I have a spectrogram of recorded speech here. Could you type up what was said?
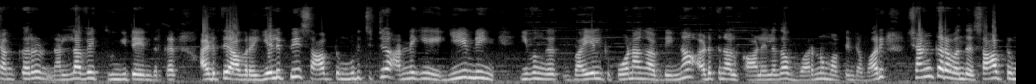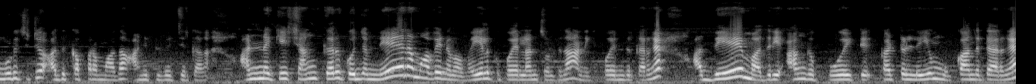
சங்கர் நல்லாவே தூங்கிட்டே இருந்திருக்காரு. அடுத்து அவரை எழுப்பி சாப்பிட்டு முடிச்சிட்டு அன்னைக்கு ஈவினிங் இவங்க வயலுக்கு போனாங்க அப்படின்னா அடுத்த நாள் காலையில தான் வரணும் அப்படின்ற மாதிரி சங்கரை வந்து சாப்பிட்டு முடிச்சுட்டு அதுக்கப்புறமா தான் அனுப்பி வச்சிருக்காங்க. அன்னைக்கு சங்கர் கொஞ்சம் நேரமாகவே நம்ம வயலுக்கு போயிடலாம்னு சொல்லிட்டு தான் அன்னைக்கு போயிருந்திருக்காருங்க. அதே மாதிரி அங்கே போயிட்டு கட்டிலையும் உட்காந்துட்டாருங்க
